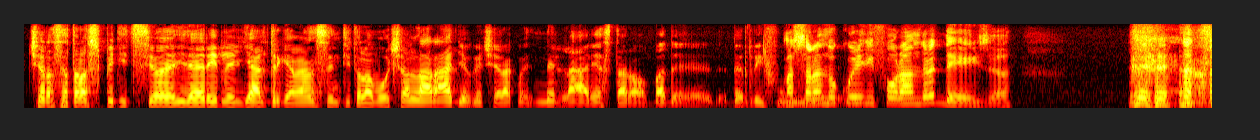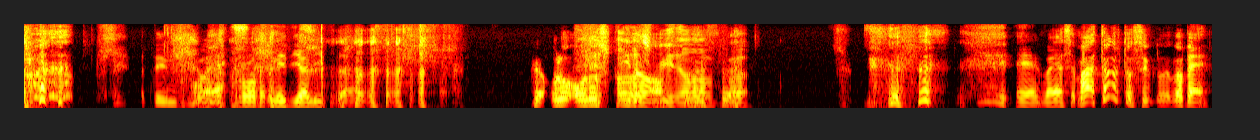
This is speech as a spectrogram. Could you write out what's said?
c'era stata la spedizione di Daryl e gli altri che avevano sentito la voce alla radio che c'era que- nell'aria sta roba de- de- del rifugio. Ma saranno quelli di 400 Days? attenzione, cross medialità. o, lo, o lo O lo spin-off. spin-off. Eh, vai a Ma tra l'altro, sec- vabbè,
